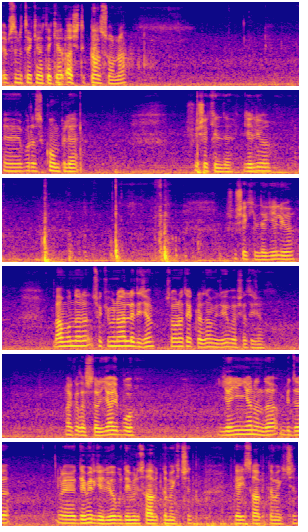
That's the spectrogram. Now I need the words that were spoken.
Hepsini teker teker açtıktan sonra eee, burası komple şu şekilde geliyor. Şu şekilde geliyor. Ben bunların sökümünü halledeceğim. Sonra tekrardan videoyu başlatacağım. Arkadaşlar yay bu. Yayın yanında bir de e, demir geliyor. Bu demiri sabitlemek için. Yayı sabitlemek için.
